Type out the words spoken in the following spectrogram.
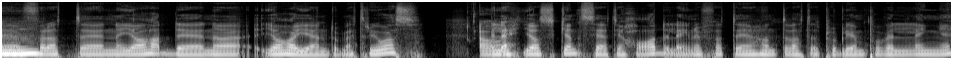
Eh, Mm. för att eh, när jag hade, när, jag har ju endometrios. Eller jag ska inte säga att jag har det längre, för att det har inte varit ett problem på väldigt länge.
